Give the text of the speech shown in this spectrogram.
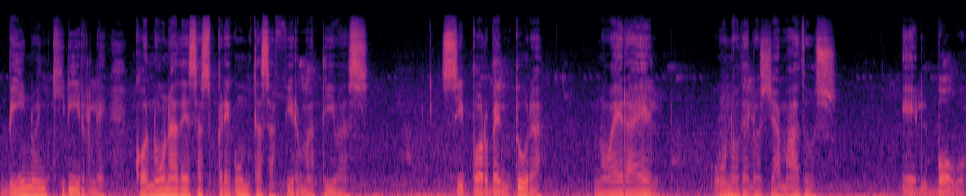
vino a inquirirle con una de esas preguntas afirmativas si por ventura no era él uno de los llamados el bobo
